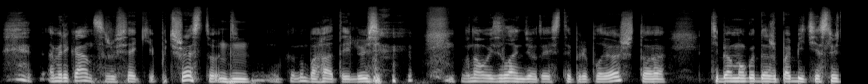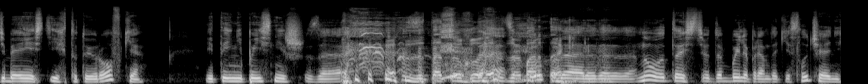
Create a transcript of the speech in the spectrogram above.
американцы же всякие путешествуют, Мгм. ну, богатые люди. В Новую Зеландию, вот если ты приплывешь, то тебя могут даже побить. Если у тебя есть их татуировки, и ты не пояснишь за... За татуху, да, за бардак. Да, да, да. Ну, то есть это были прям такие случаи, они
